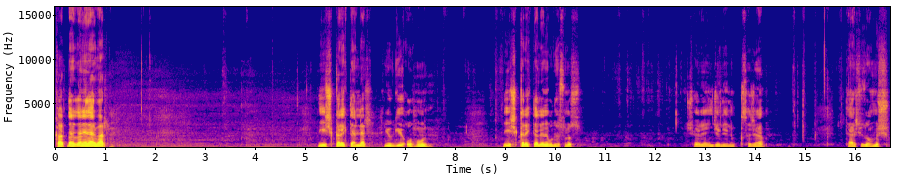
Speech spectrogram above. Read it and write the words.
Kartlarda neler var? Değişik karakterler. Yu-Gi-Oh'un değişik karakterlerini buluyorsunuz. Şöyle inceleyelim kısaca. Ters yüz olmuş.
